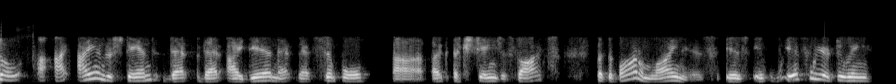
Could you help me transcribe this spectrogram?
so I, I understand that that idea and that that simple uh, exchange of thoughts. But the bottom line is is if, if we are doing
